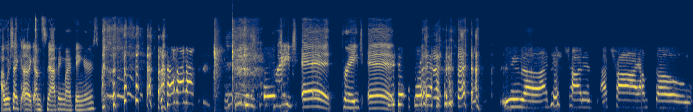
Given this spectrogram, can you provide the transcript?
I wish I like I'm snapping my fingers. Preach it. Preach it. you know, I just try to, I try, I'm so,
